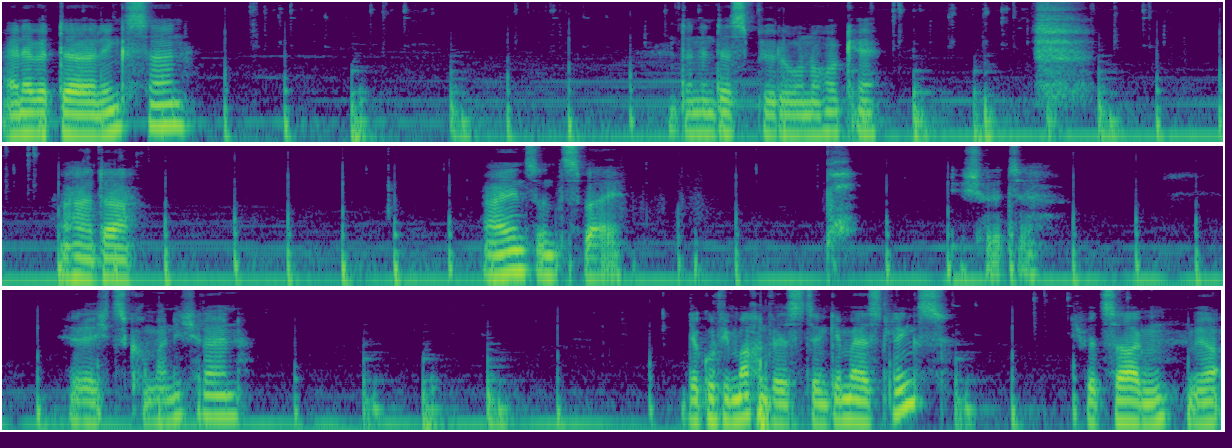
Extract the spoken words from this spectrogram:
Einer wird da links sein. Und dann in das Büro noch, okay. Aha, da. Eins und zwei. Boah, die Schritte. Hier rechts kommen wir nicht rein. Ja gut, wie machen wir es denn? Gehen wir erst links? Ich würde sagen, ja.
